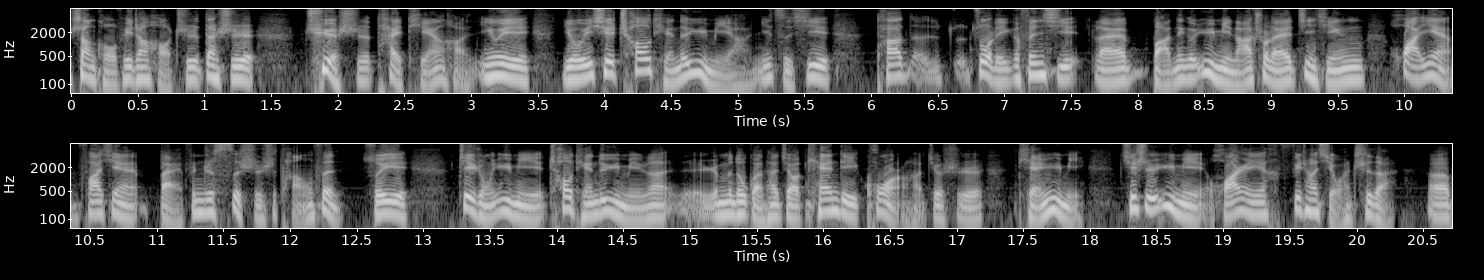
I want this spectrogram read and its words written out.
上口非常好吃，但是确实太甜哈，因为。有一些超甜的玉米啊，你仔细他做了一个分析，来把那个玉米拿出来进行化验，发现百分之四十是糖分，所以这种玉米超甜的玉米呢，人们都管它叫 candy corn 哈，就是甜玉米。其实玉米华人也非常喜欢吃的，呃，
